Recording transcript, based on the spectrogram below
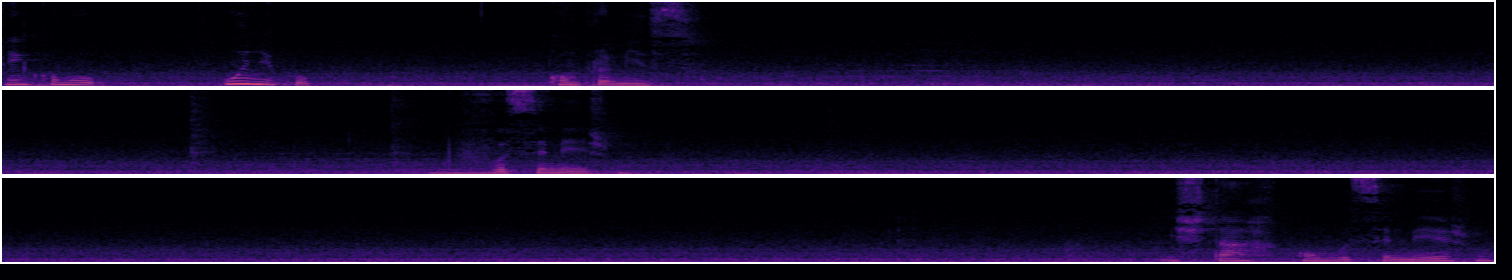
Tem como único compromisso você mesmo. Estar com você mesmo.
